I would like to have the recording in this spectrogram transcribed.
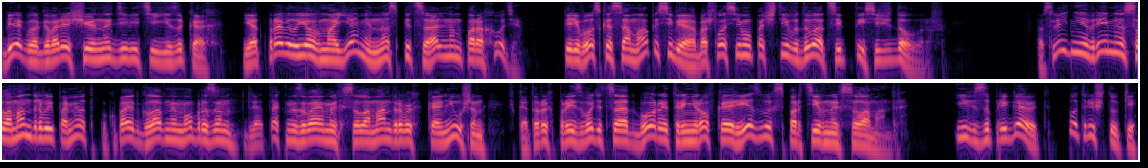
бегло говорящую на девяти языках, и отправил ее в Майами на специальном пароходе. Перевозка сама по себе обошлась ему почти в 20 тысяч долларов. В последнее время саламандровый помет покупают главным образом для так называемых саламандровых конюшен, в которых производится отбор и тренировка резвых спортивных саламандр. Их запрягают, по три штуки,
